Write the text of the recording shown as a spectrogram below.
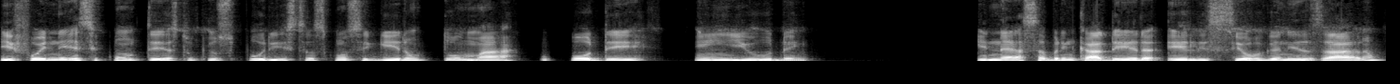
E foi nesse contexto que os puristas conseguiram tomar o poder em Yuden. E nessa brincadeira eles se organizaram,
